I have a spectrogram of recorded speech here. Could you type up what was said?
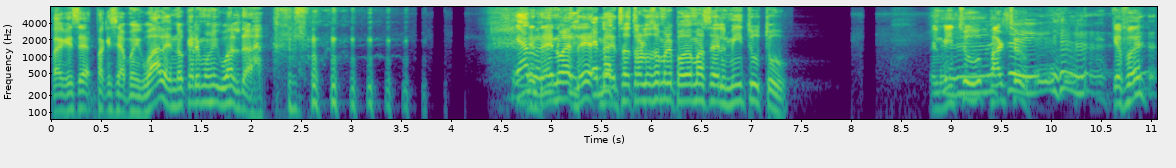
para que sea, para que seamos iguales, no queremos igualdad. Diablo, Entonces, no de- nosotros los hombres podemos hacer el Me Too Too. El Me Too Part 2. Sí. ¿Qué fue?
